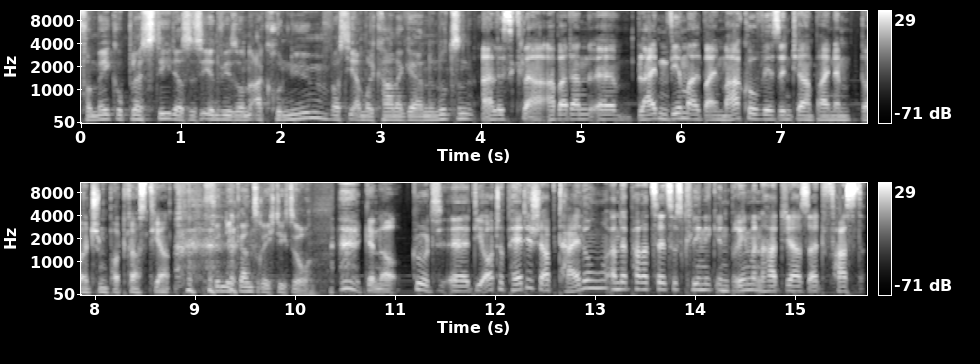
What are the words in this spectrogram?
von Makoplastie. Das ist irgendwie so ein Akronym, was die Amerikaner gerne nutzen. Alles klar, aber dann äh, bleiben wir mal bei Marco. Wir sind ja bei einem deutschen Podcast hier. Finde ich ganz richtig so. genau. Gut, äh, die orthopädische Abteilung an der Paracelsus Klinik in Bremen hat ja seit fast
